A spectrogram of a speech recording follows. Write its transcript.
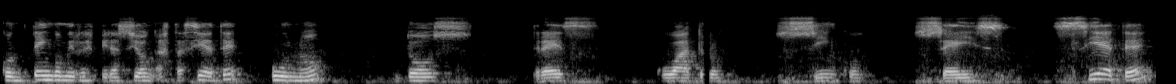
contengo mi respiración hasta 7. 1, 2, 3, 4, 5, 6, Siete,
